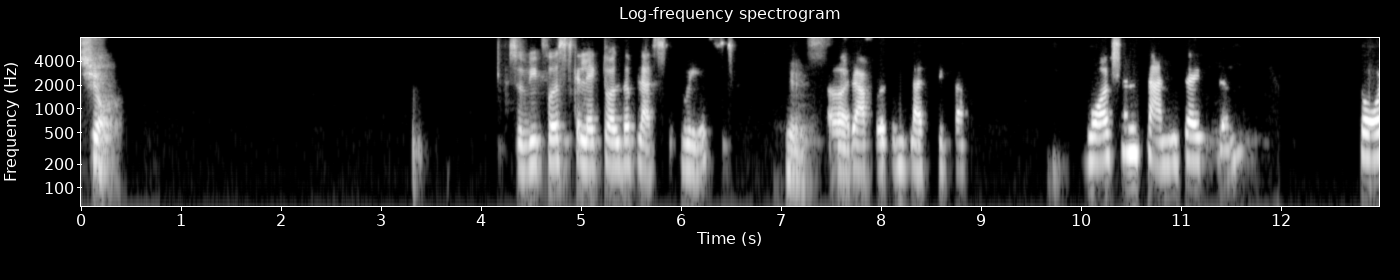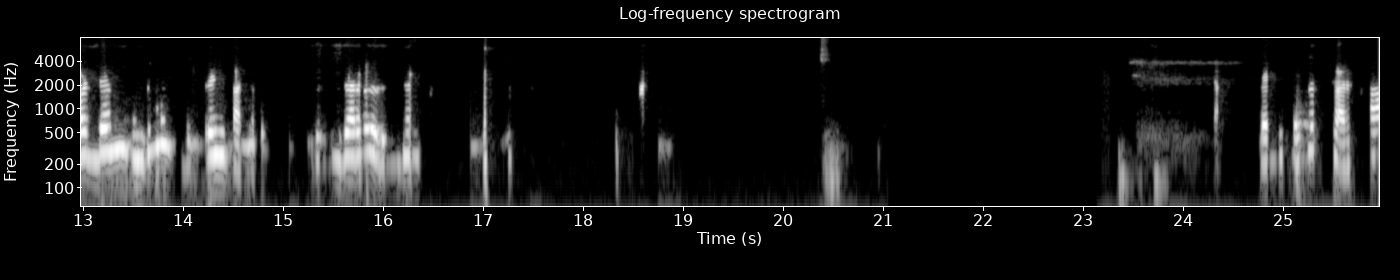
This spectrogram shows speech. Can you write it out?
Sure. So we first collect all the plastic waste, Yes. uh, wrappers and plastic bags, wash and sanitize them, sort them into different colors. These are all original get the charkha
